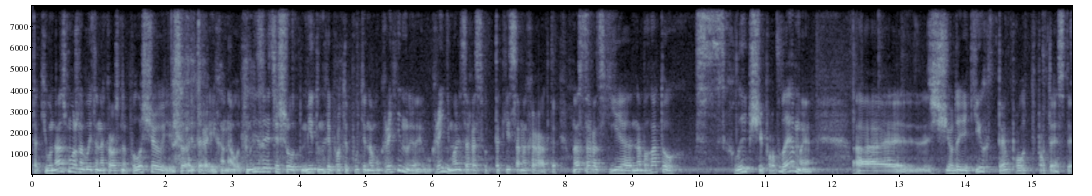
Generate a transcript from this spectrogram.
так і у нас можна вийти на Красну площу і сварити Рейгана. От мені здається, що от мітинги проти Путіна в Україні в Україні мають зараз от такий самий характер. У нас зараз є набагато глибші проблеми, е, щодо яких треба проводити протести.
